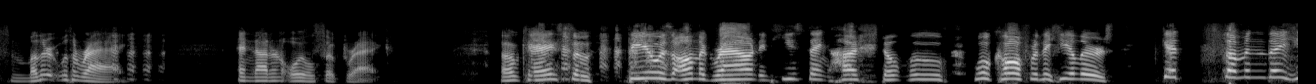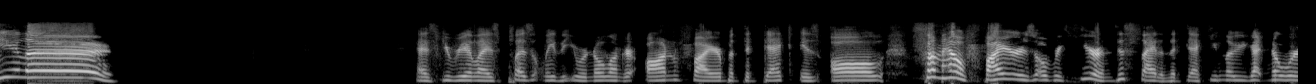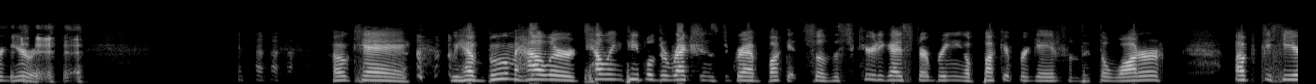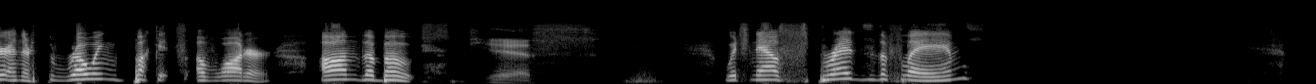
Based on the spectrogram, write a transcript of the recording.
smother it with a rag. and not an oil soaked rag. Okay, so Theo is on the ground and he's saying, Hush, don't move. We'll call for the healers. Get summon the healer! As you realize pleasantly that you are no longer on fire, but the deck is all somehow fire is over here on this side of the deck, even though you got nowhere near it. Okay. We have Boom Howler telling people directions to grab buckets. So the security guys start bringing a bucket brigade from the, the water up to here, and they're throwing buckets of water on the boats, yes. Which now spreads the flames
